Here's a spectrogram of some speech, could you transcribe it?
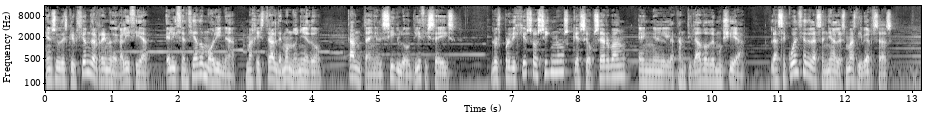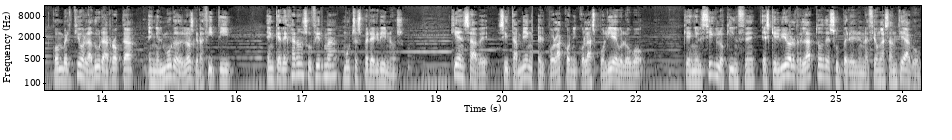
En su descripción del reino de Galicia, el licenciado Molina, magistral de Mondoñedo, canta en el siglo XVI los prodigiosos signos que se observan en el acantilado de Muxía. La secuencia de las señales más diversas convirtió la dura roca en el muro de los graffiti en que dejaron su firma muchos peregrinos. Quién sabe si también el polaco Nicolás Polievolovo que en el siglo XV escribió el relato de su peregrinación a Santiago,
